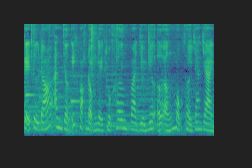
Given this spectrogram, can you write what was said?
Kể từ đó, anh dần ít hoạt động nghệ thuật hơn và dường như ở ẩn một thời gian dài.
